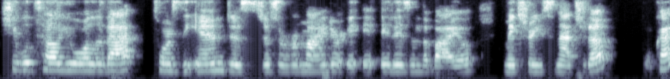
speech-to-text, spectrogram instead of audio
She will tell you all of that towards the end. Just, just a reminder, it, it, it is in the bio. Make sure you snatch it up. Okay.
